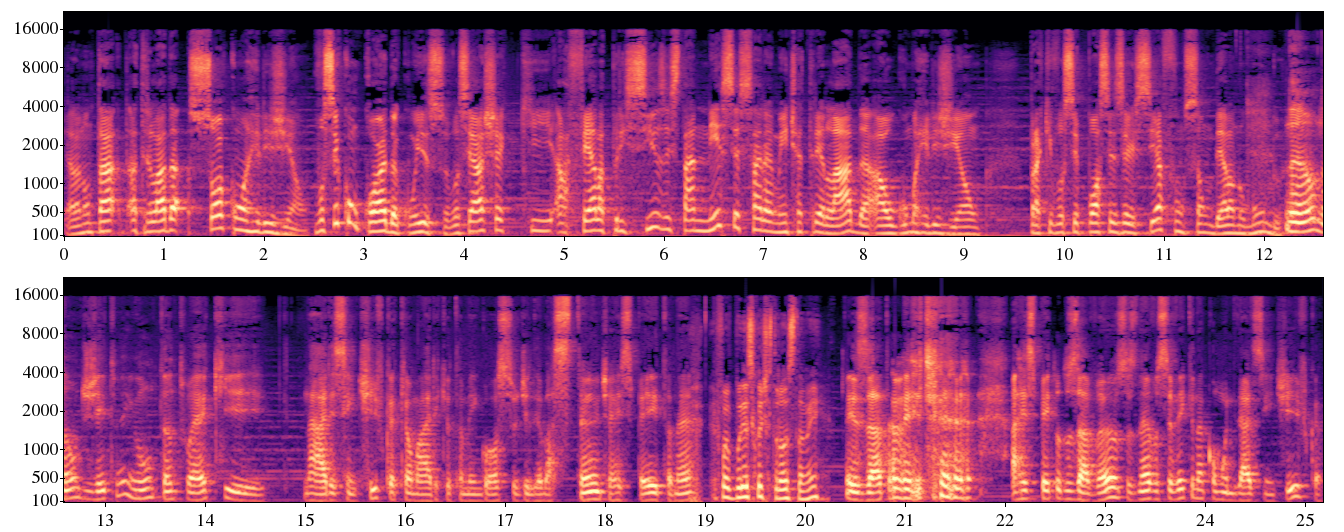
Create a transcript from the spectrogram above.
Ela não está atrelada só com a religião. Você concorda com isso? Você acha que a fé ela precisa estar necessariamente atrelada a alguma religião para que você possa exercer a função dela no mundo? Não, não, de jeito nenhum. Tanto é que na área científica, que é uma área que eu também gosto de ler bastante a respeito, né? Foi por isso que eu te trouxe também? Exatamente. a respeito dos avanços, né? Você vê que na comunidade científica,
